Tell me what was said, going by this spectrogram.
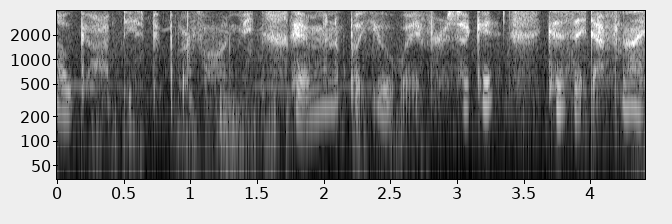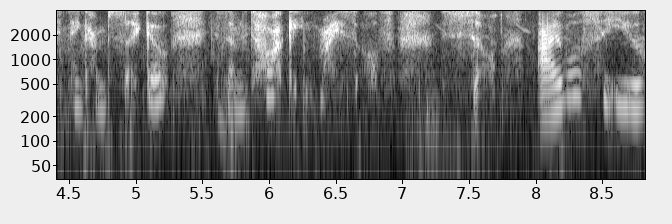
Oh god, these people are following me. Okay, I'm gonna put you away for a second because they definitely think I'm psycho because I'm talking to myself. So I will see you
